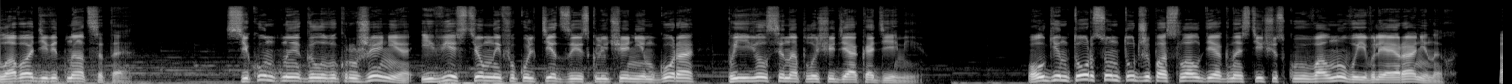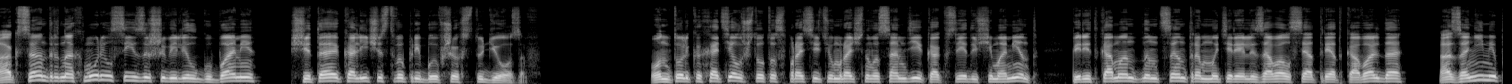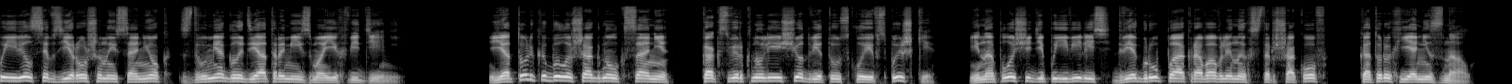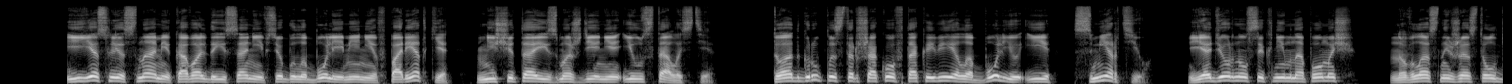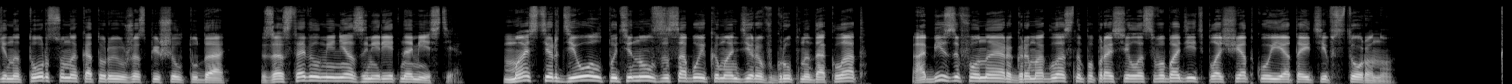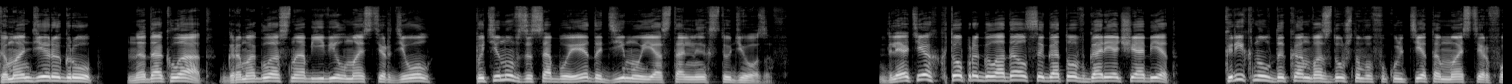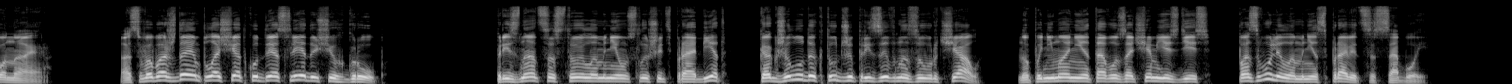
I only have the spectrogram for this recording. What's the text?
Глава 19. Секундное головокружение, и весь темный факультет, за исключением Гора, появился на площади Академии. Олгин Торсун тут же послал диагностическую волну, выявляя раненых. А Оксандр нахмурился и зашевелил губами, считая количество прибывших студиозов. Он только хотел что-то спросить у мрачного Самди, как в следующий момент перед командным центром материализовался отряд Ковальда, а за ними появился взъерошенный Санек с двумя гладиаторами из моих видений. Я только было шагнул к Сане, как сверкнули еще две тусклые вспышки, и на площади появились две группы окровавленных старшаков, которых я не знал. И если с нами, Ковальда и Саней, все было более-менее в порядке, не считая измождения и усталости, то от группы старшаков так и веяло болью и смертью. Я дернулся к ним на помощь, но властный жест Олгина Торсуна, который уже спешил туда, заставил меня замереть на месте. Мастер Диол потянул за собой командиров групп на доклад, а Биза фон Аэр громогласно попросил освободить площадку и отойти в сторону. «Командиры групп, на доклад!» — громогласно объявил мастер Диол, потянув за собой Эда, Диму и остальных студиозов. «Для тех, кто проголодался, готов горячий обед!» — крикнул декан воздушного факультета мастер фон Айр. «Освобождаем площадку для следующих групп!» Признаться, стоило мне услышать про обед, как желудок тут же призывно заурчал, но понимание того, зачем я здесь, позволило мне справиться с собой.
